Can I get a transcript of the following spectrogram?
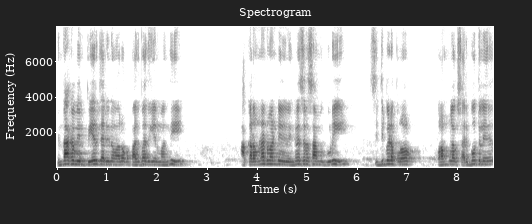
ఇందాక వీరి పేరు జరిగిన వారు ఒక పది పదిహేను మంది అక్కడ ఉన్నటువంటి వెంకటేశ్వర స్వామి గుడి సిద్దిపేట పుర ప్రముఖులకు సరిపోతలేదు.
